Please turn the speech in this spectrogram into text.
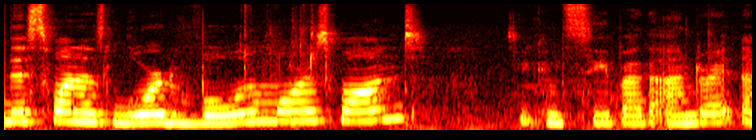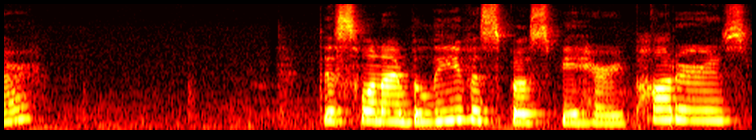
This one is Lord Voldemort's wand, as you can see by the end right there. This one I believe is supposed to be Harry Potter's,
